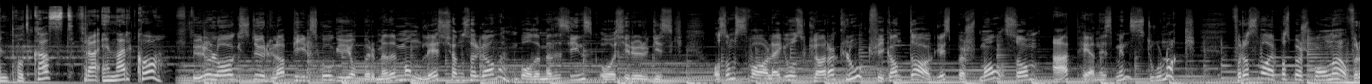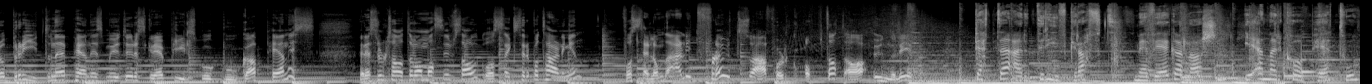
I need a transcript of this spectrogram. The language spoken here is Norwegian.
En podkast fra NRK. Urolog Sturla Pilskog jobber med det mannlige kjønnsorganet, både medisinsk og kirurgisk. Og som svarlege hos Klara Klok fikk han daglig spørsmål som er penisen min stor nok? For å svare på spørsmålene og for å bryte ned penismyter skrev Pilskog boka Penis. Resultatet var massiv salg og seksere på terningen. For selv om det er litt flaut, så er folk opptatt av underliv. Dette er Drivkraft med Vegard Larsen i NRK P2.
